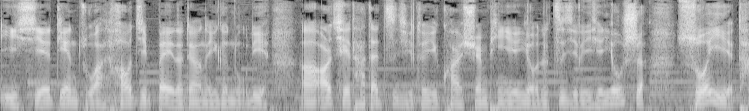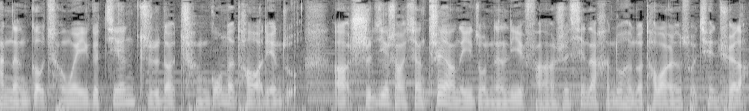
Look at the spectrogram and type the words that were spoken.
一些店主啊好几倍的这样的一个努力啊，而且他在自己这一块选品也有着自己的一些优势，所以他能够成为一个兼职的成功的淘宝店主啊。实际上，像这样的一种能力，反而是现在很多很多淘宝人所欠缺的，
